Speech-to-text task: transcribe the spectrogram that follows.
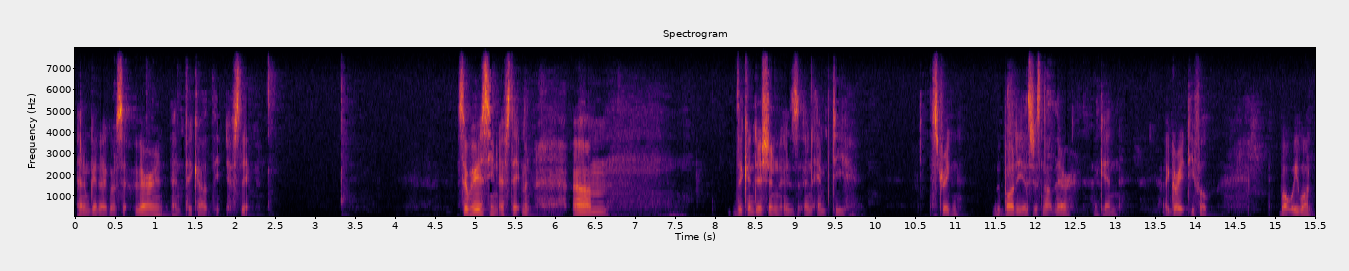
and I'm going to go set variant and pick out the if statement. So here's an if statement. Um, the condition is an empty string. The body is just not there. Again, a great default. What we want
